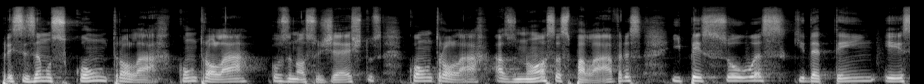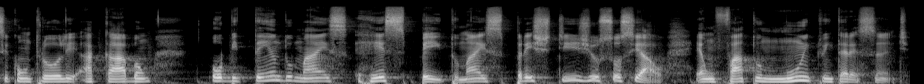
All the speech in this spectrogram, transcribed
Precisamos controlar, controlar os nossos gestos, controlar as nossas palavras e pessoas que detêm esse controle acabam obtendo mais respeito, mais prestígio social. É um fato muito interessante.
